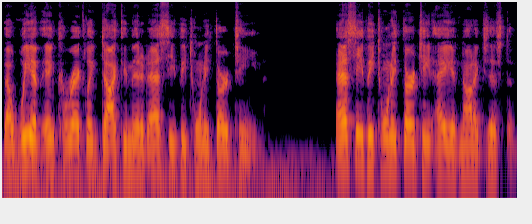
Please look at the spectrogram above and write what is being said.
that we have incorrectly documented SCP-2013. SCP-2013-A is non-existent,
